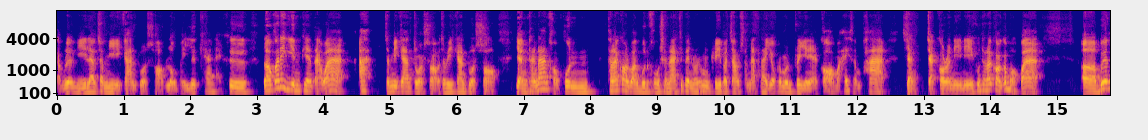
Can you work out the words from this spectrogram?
กับเรื่องนี้ แล้วจะมีการตรวจสอบลงไปลึกแค่ไหนคือ เราก็ได้ยินเพียงแต่ว่าอะจะมีการตรวจสอบจะมีการตรวจสอบ อย่างทางด้านของคุณธนกรวังบุญคงชนะที่เป็นรัฐมนตรีประจำสำนักนายกรัฐมนตรีเนี่ยก็ออกมาให้สัมภาษณ์อย่างจากกรณีนี้คุณธนกรก็บอกว่า เบื้อง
